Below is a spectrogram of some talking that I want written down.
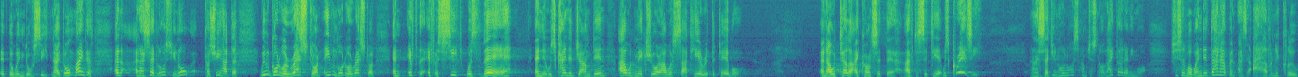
at the window seat, and I don't mind it. And, and I said, Lois, you know, because she had to, we would go to a restaurant, even go to a restaurant, and if, the, if a seat was there and it was kind of jammed in, I would make sure I was sat here at the table. And I would tell her, I can't sit there. I have to sit here. It was crazy. And I said, You know, Lois, I'm just not like that anymore. She said, Well, when did that happen? I said, I haven't a clue.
